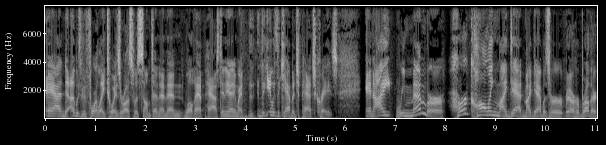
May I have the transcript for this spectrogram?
And I was before like Toys R Us was something, and then well, that passed. And anyway, the, the, it was the Cabbage Patch craze. And I remember her calling my dad. My dad was her her brother,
